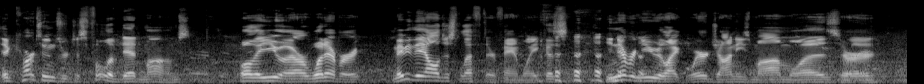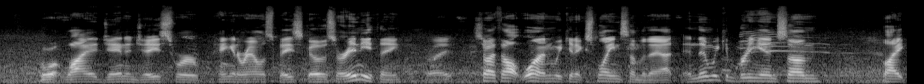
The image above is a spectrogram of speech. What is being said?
The cartoons are just full of dead moms. Well, they you or whatever. Maybe they all just left their family because you never knew like where Johnny's mom was or why Jan and Jace were hanging around with Space Ghost or anything. Right. So I thought, one, we can explain some of that, and then we can bring in some, like,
